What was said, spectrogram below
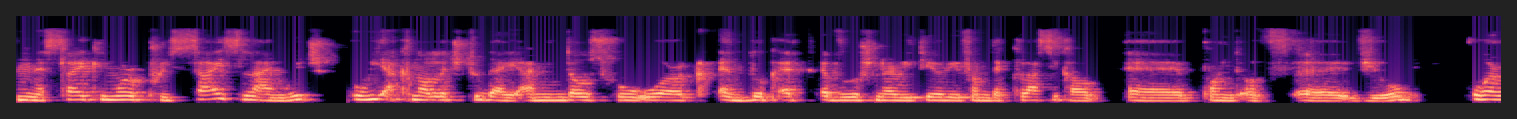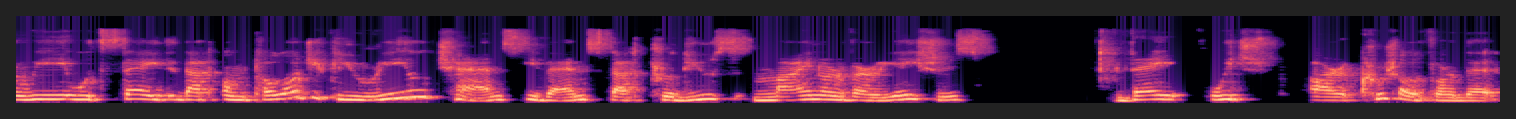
in a slightly more precise language we acknowledge today. I mean, those who work and look at evolutionary theory from the classical uh, point of uh, view, where we would state that ontologically real chance events that produce minor variations, they, which are crucial for the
